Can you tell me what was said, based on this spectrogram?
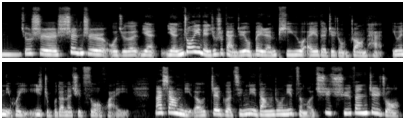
嗯，就是甚至我觉得严严重一点，就是感觉有被人 PUA 的这种状态，因为你会一直不断的去自我怀疑。那像你的这个经历当中，你怎么去区分这种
